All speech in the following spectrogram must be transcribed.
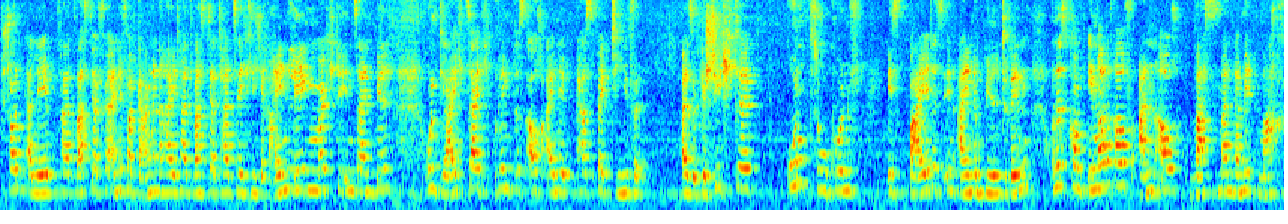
schon erlebt hat, was der für eine Vergangenheit hat, was der tatsächlich reinlegen möchte in sein Bild und gleichzeitig bringt es auch eine Perspektive. Also Geschichte und Zukunft ist beides in einem Bild drin und es kommt immer darauf an, auch was man damit macht.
